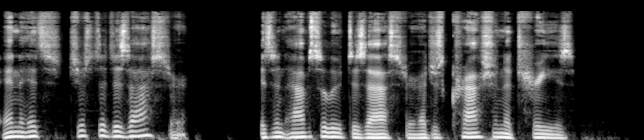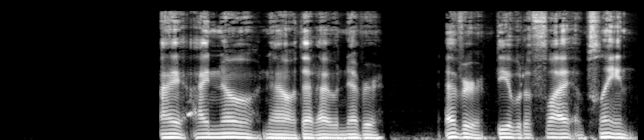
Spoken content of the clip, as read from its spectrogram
And it's just a disaster. It's an absolute disaster. I just crash into trees. I I know now that I would never ever be able to fly a plane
